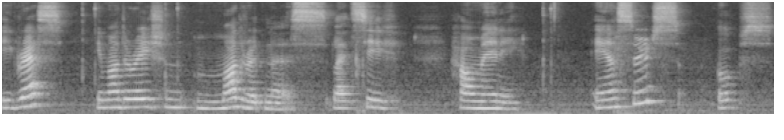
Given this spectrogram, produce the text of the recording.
egress, immoderation, moderateness. Let's see how many answers. Oops.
